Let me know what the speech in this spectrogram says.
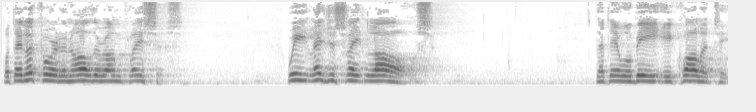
But they look for it in all the wrong places. We legislate laws that there will be equality.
